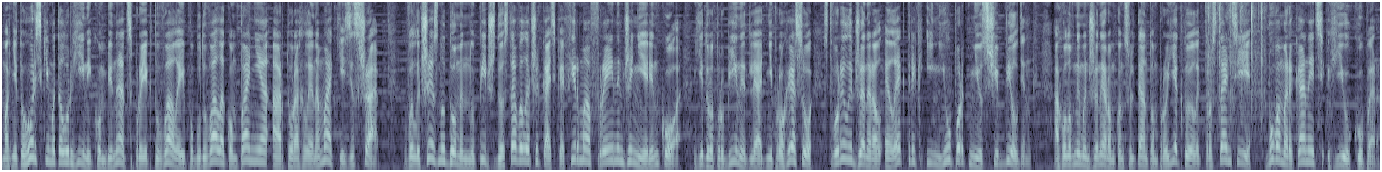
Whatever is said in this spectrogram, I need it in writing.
Магнітогорський металургійний комбінат спроєктувала і побудувала компанія Артура Глена Маккі зі США. Величезну доменну піч доставила чекаська фірма Frame Engineering Co. Гідротурбіни для Дніпрогесу створили General Electric і Newport News Shipbuilding. А головним інженером-консультантом проєкту електростанції був американець Г'ю Купер.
